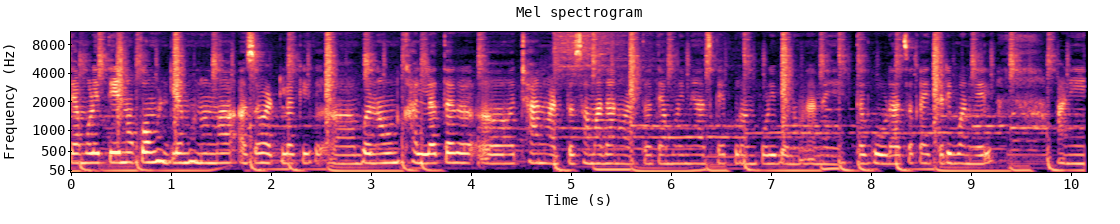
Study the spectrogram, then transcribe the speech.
त्यामुळे ते नको म्हटले म्हणून मग असं वाटलं की बनवून खाल्लं तर छान वाटतं समाधान वाटतं. त्यामुळे मी आज काही पुरणपोळी बनवणार नाही. तर गोडाचं काहीतरी बनवेल. आणि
